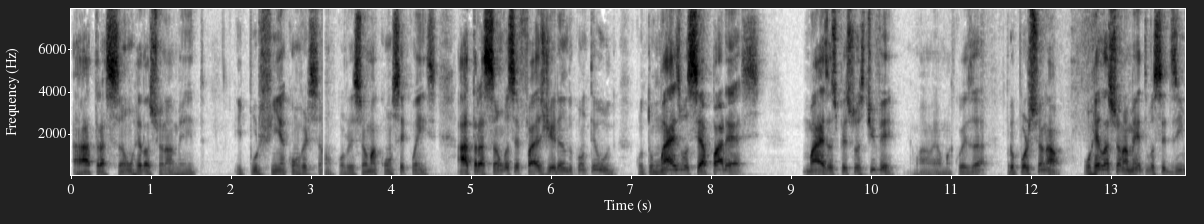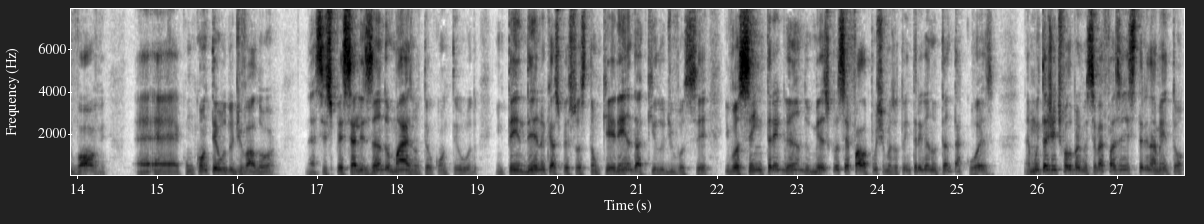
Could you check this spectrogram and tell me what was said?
a atração, o relacionamento e por fim a conversão. A conversão é uma consequência. A atração você faz gerando conteúdo. Quanto mais você aparece, mais as pessoas te vê. É uma, é uma coisa proporcional. O relacionamento você desenvolve é, é, com conteúdo de valor, né? se especializando mais no teu conteúdo, entendendo que as pessoas estão querendo aquilo de você e você entregando, mesmo que você fala, puxa, mas eu estou entregando tanta coisa. Né? Muita gente falou para mim, você vai fazer esse treinamento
